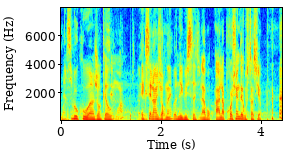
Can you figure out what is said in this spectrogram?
Merci beaucoup, hein, Jean Cao. C'est moi. Excellente journée. Bonne dégustation. La, à la prochaine dégustation.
